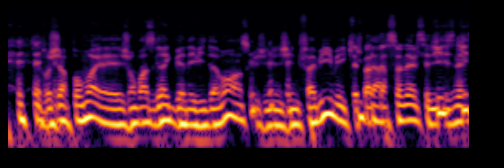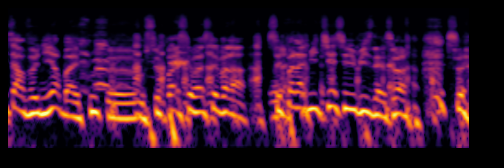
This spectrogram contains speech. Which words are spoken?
C'est trop cher pour moi et j'embrasse Greg bien évidemment, hein, parce que j'ai une famille, mais C'est quitte pas personnel, c'est du business. quitte à revenir, bah écoute, euh, c'est pas, c'est voilà, c'est pas l'amitié, c'est du business. Voilà.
